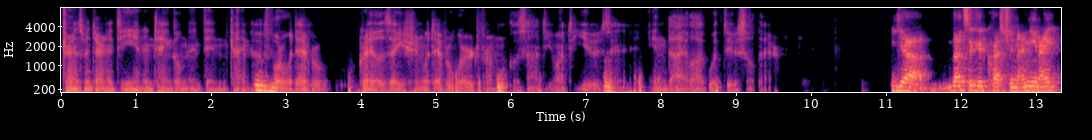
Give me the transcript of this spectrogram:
transmodernity and entanglement in kind of mm-hmm. or whatever creolization, whatever word from mm-hmm. Glissant you want to use mm-hmm. in, in dialogue with Dussel there. Yeah, that's a good question. I mean, I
